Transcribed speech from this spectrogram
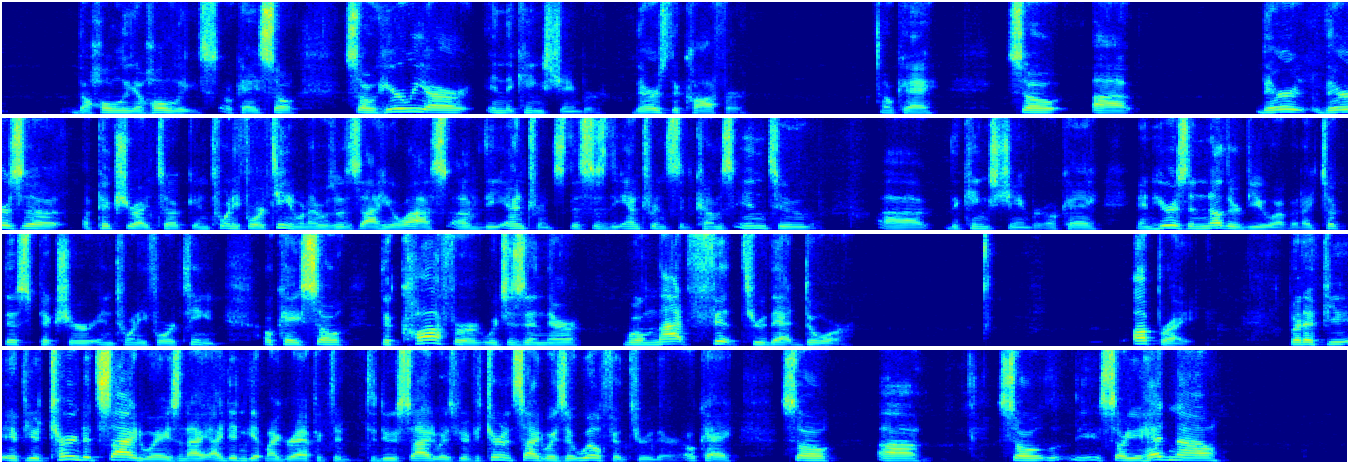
the holy of holies. Okay, so so here we are in the king's chamber. There's the coffer. Okay, so uh, there there's a, a picture I took in 2014 when I was with Zahi Hawass of the entrance. This is the entrance that comes into uh, the King's Chamber, okay? And here's another view of it. I took this picture in 2014. Okay, so the coffer, which is in there, will not fit through that door upright. But if you if you turned it sideways, and I, I didn't get my graphic to, to do sideways, but if you turn it sideways, it will fit through there. Okay, so uh, so, so you head now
